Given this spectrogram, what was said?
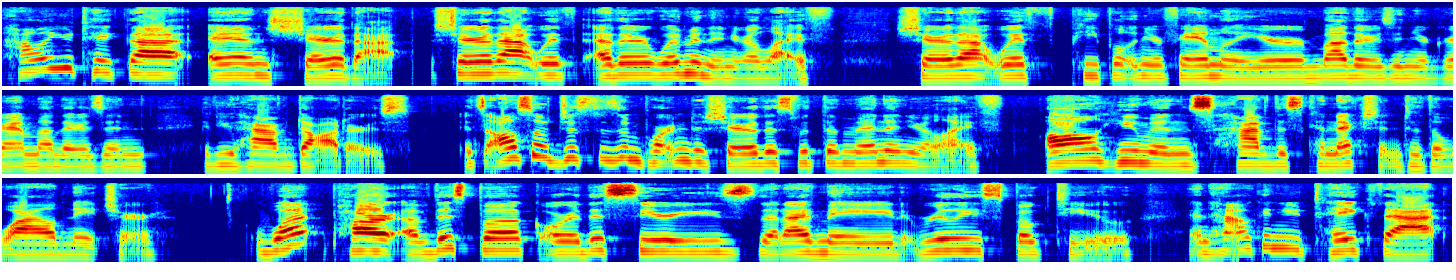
How will you take that and share that? Share that with other women in your life Share that with people in your family, your mothers and your grandmothers, and if you have daughters. It's also just as important to share this with the men in your life. All humans have this connection to the wild nature. What part of this book or this series that I've made really spoke to you? And how can you take that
